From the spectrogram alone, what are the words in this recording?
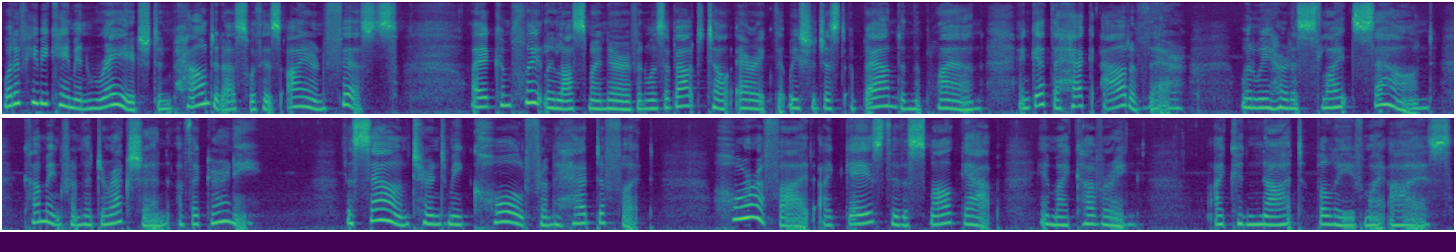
What if he became enraged and pounded us with his iron fists? I had completely lost my nerve and was about to tell Eric that we should just abandon the plan and get the heck out of there when we heard a slight sound coming from the direction of the gurney. The sound turned me cold from head to foot. Horrified, I gazed through the small gap in my covering. I could not believe my eyes.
